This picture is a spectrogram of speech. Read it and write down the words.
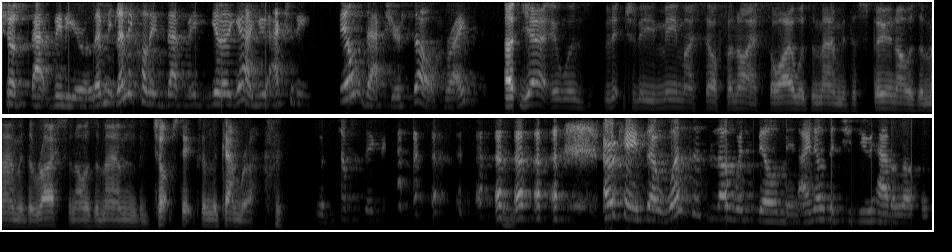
shot that video. Let me let me call it that. You know, yeah, you actually filmed that yourself, right? Uh, yeah, it was literally me, myself, and I. So I was the man with the spoon, I was the man with the rice, and I was the man with the chopsticks and the camera. with the chopstick. okay, so what's this love with filming? I know that you do have a love with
